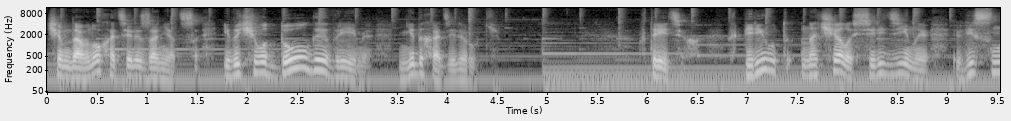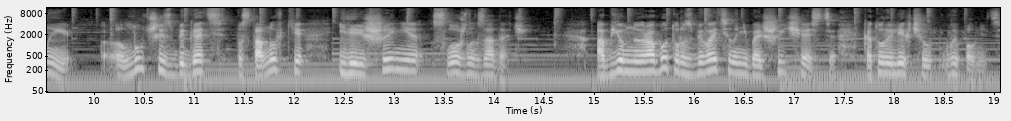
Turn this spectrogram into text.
чем давно хотели заняться и до чего долгое время не доходили руки. В-третьих, в период начала-середины весны э, лучше избегать постановки или решения сложных задач. Объемную работу разбивайте на небольшие части, которые легче выполнить.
